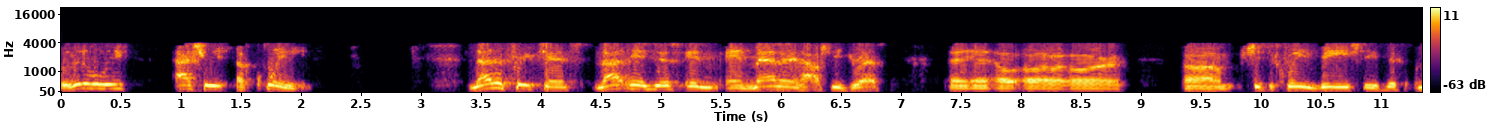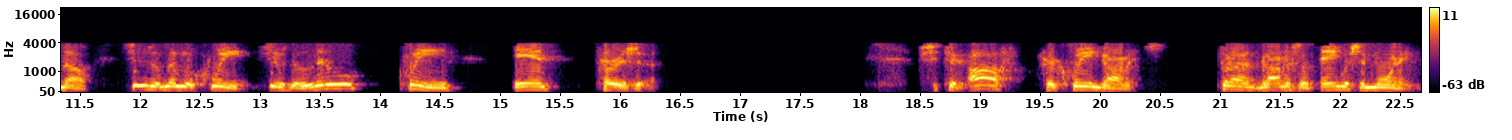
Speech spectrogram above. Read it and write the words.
literally actually a queen, not in pretense, not in just in, in manner and how she dressed, and, and or, or, or um, she's the queen bee. She's this. No, she was a literal queen. She was a literal queen in Persia. She took off her queen garments, put on garments of anguish and mourning.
